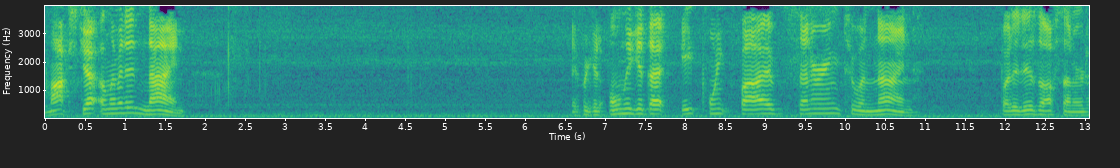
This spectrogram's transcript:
Mox Jet Unlimited 9. If we could only get that 8.5 centering to a 9. But it is off centered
